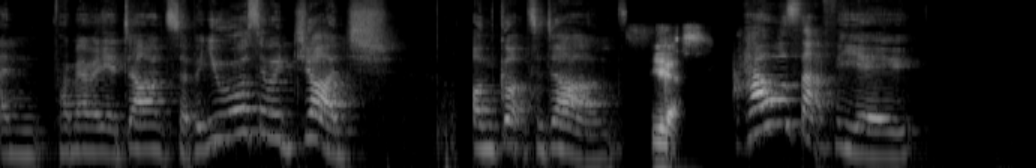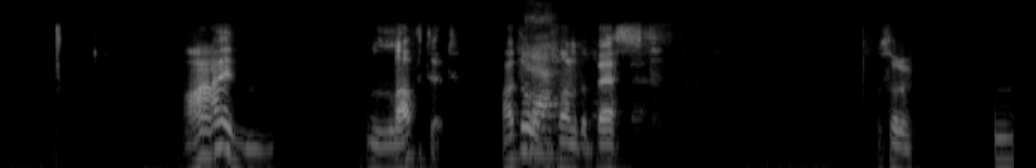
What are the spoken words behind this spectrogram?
and primarily a dancer, but you were also a judge on Got to Dance. Yes, How was that for you? I loved it. I thought it was one of the best sort of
